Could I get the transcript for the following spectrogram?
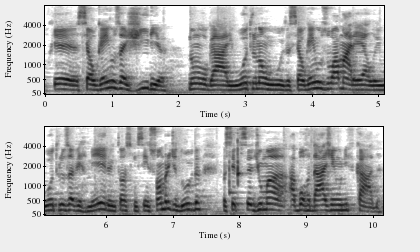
Porque se alguém usa gíria num lugar e o outro não usa, se alguém usa o amarelo e o outro usa vermelho, então, assim, sem sombra de dúvida, você precisa de uma abordagem unificada.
